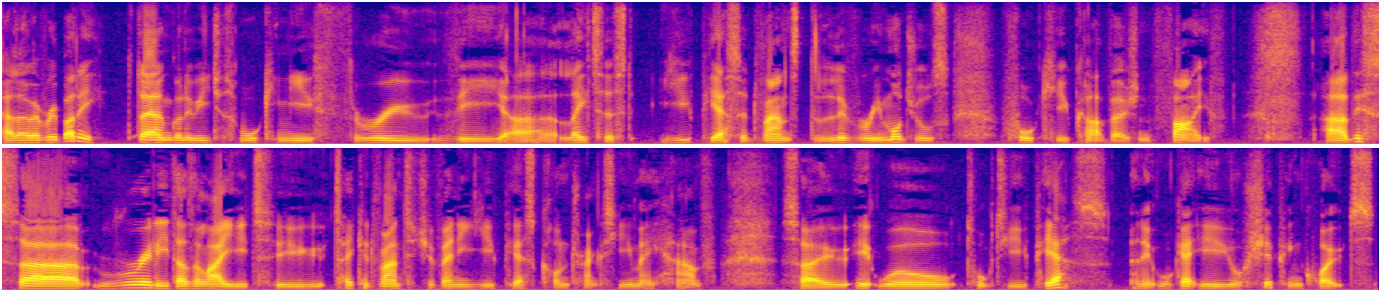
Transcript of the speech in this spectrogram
Hello everybody. Today I'm going to be just walking you through the uh, latest UPS Advanced Delivery modules for CubeCart version 5. Uh, this uh, really does allow you to take advantage of any UPS contracts you may have. So it will talk to UPS and it will get you your shipping quotes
